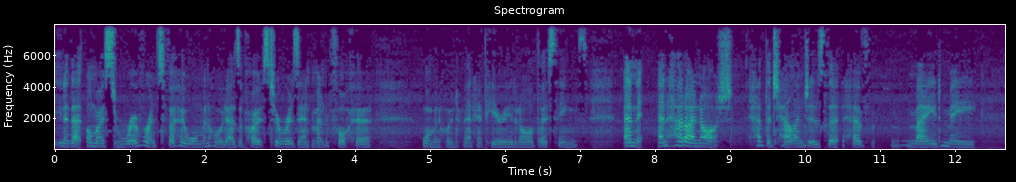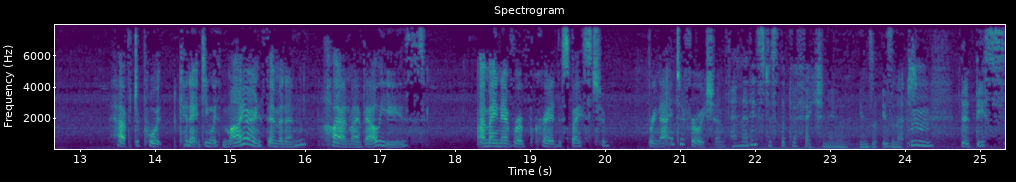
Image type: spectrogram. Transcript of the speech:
you know that almost reverence for her womanhood as opposed to resentment for her womanhood and her period and all of those things. And and had I not had the challenges that have made me have to put connecting with my own feminine high on my values, I may never have created the space to bring that into fruition. And that is just the perfection, in, isn't it? Mm. That this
